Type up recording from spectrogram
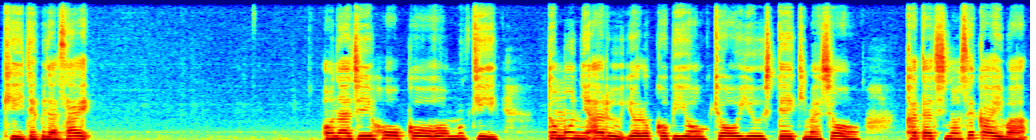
聞いてください。同じ方向を向き、共にある喜びを共有していきましょう。形の世界は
